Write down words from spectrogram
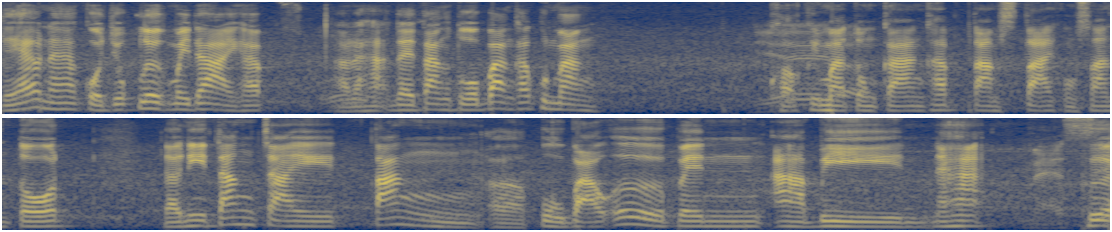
แล้วนะฮะกดยกเลิกไม่ได้ครับเอาละฮะได้ตั้งตัวบ้างครับคุณมังขอขึ้นมาตรงกลางครับตามสไตล์ของซานโตสแล้วนี่ตั้งใจตั้งเอ่อปู่บาวเออร์เป็น RB นะฮะเพื่อ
